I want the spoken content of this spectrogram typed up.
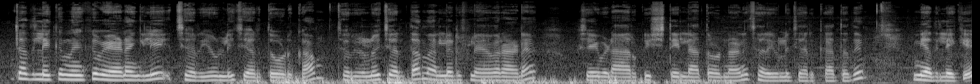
എന്നിട്ട് അതിലേക്ക് നിങ്ങൾക്ക് വേണമെങ്കിൽ ചെറിയ ഉള്ളി ചേർത്ത് കൊടുക്കാം. ചെറിയ ഉള്ളി ചേർത്താൽ നല്ലൊരു ഫ്ലേവറാണ് പക്ഷേ ഇവിടെ ആർക്കും ഇഷ്ടമില്ലാത്തതുകൊണ്ടാണ് ചെറിയ ഉള്ളി ചേർക്കാത്തത്. ഇനി അതിലേക്ക്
